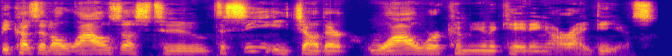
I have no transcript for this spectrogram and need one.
because it allows us to, to see each other while we're communicating our ideas.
